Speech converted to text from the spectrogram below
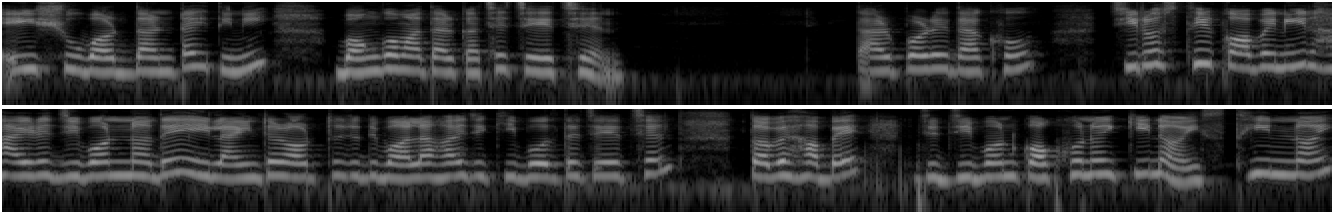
এই সুবরদানটাই তিনি বঙ্গমাতার কাছে চেয়েছেন। তারপরে দেখো, চিরস্থির কবে নীর হাইরে জীবন নদে। এই লাইনটার অর্থ যদি বলা হয় যে কি বলতে চেয়েছেন, তবে হবে যে জীবন কখনোই কি নয়, স্থির নয়।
